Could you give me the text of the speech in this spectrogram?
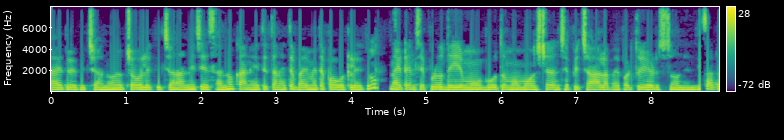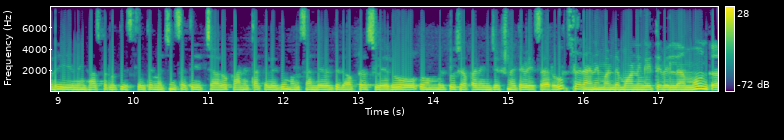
తాయత వేపించాను చెవులకి ఇచ్చాను అన్ని చేశాను. కానీ అయితే తనైతే భయం అయితే పోవట్లేదు నైట్ టైమ్స్ ఎప్పుడు దెయ్యము భూతము మోన్స్టర్ అని చెప్పి చాలా భయపడుతూ ఏడుస్తూ ఉండింది. సాటర్డే ఈవినింగ్ హాస్పిటల్ తీసుకెళ్తే మెడిసిన్స్ అయితే ఇచ్చారు. కానీ తగ్గలేదు. మళ్ళీ సండే వెళ్తే డాక్టర్స్ లేరు. మెడికల్ షాప్ అని ఇంజెక్షన్ అయితే వేశారు. సరే అని మండే మార్నింగ్ అయితే వెళ్ళాము. ఇంకా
